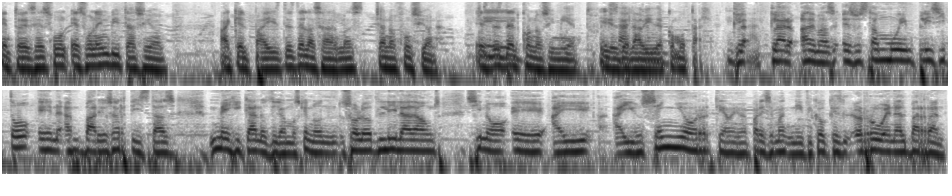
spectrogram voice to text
Entonces es, un, es una invitación a que el país desde las armas ya no funciona, es Sí. desde el conocimiento y desde la vida como tal. Cla- claro, además eso está muy implícito en, en varios artistas mexicanos, digamos que no solo Lila Downs, sino eh, hay, hay un señor que a mí me parece magnífico, que es Rubén Albarrán,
